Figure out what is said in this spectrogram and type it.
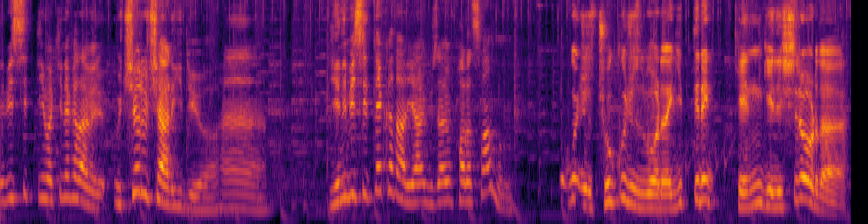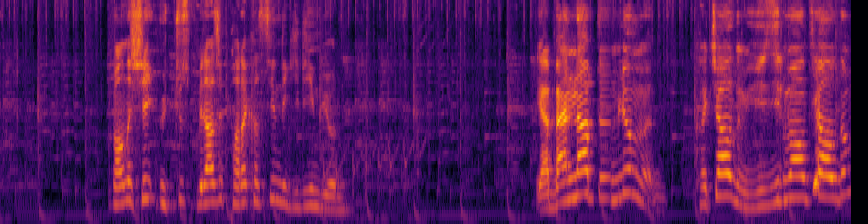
Ve bir sit bakayım ne kadar veriyor? Üçer üçer gidiyor. He. Yeni bir sit ne kadar ya? Güzel bir parası var mı bunun? Çok ucuz, çok ucuz bu arada. Git direkt kendini geliştir orada. Şu anda şey 300 birazcık para kasayım da gideyim diyorum. Ya ben ne yaptım biliyor musun? Kaça aldım? 126 aldım.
